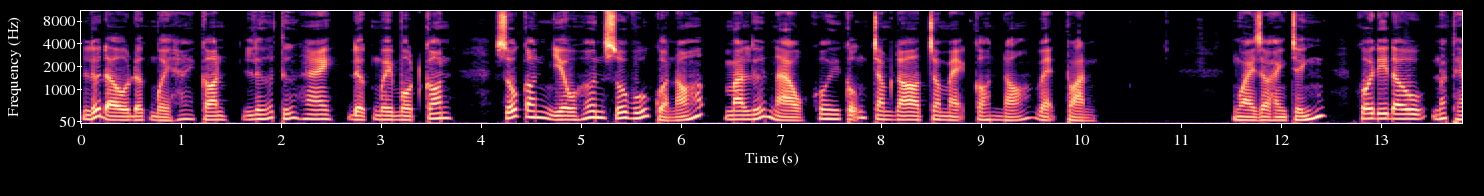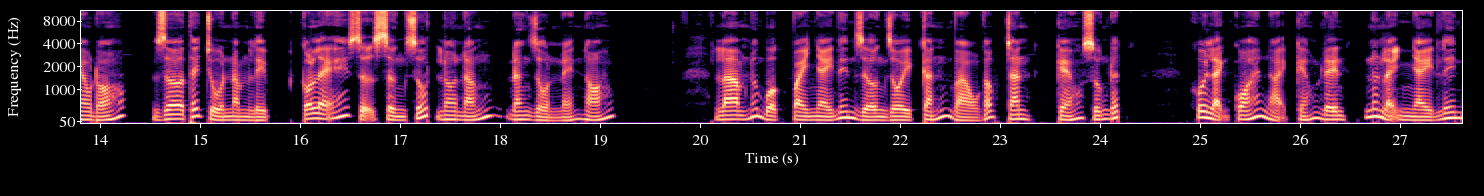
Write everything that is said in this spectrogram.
Lứa đầu được 12 con, lứa thứ hai được 11 con. Số con nhiều hơn số vú của nó, mà lứa nào Khôi cũng chăm lo cho mẹ con nó vẹn toàn. Ngoài giờ hành chính, Khôi đi đâu, nó theo đó. Giờ thấy chủ nằm lịp, có lẽ sự sừng sốt lo lắng đang dồn nén nó. Làm nó buộc phải nhảy lên giường rồi cắn vào góc chăn, kéo xuống đất. Khôi lạnh quá lại kéo lên, nó lại nhảy lên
